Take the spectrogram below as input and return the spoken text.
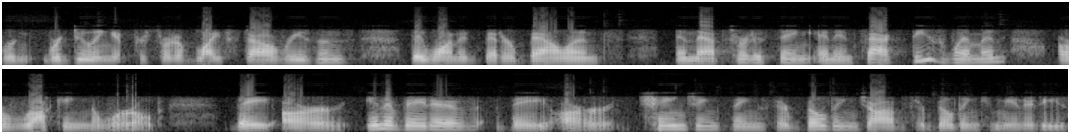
were, were doing it for sort of lifestyle reasons. They wanted better balance and that sort of thing. And in fact, these women are rocking the world. They are innovative. They are changing things. They're building jobs. They're building communities.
